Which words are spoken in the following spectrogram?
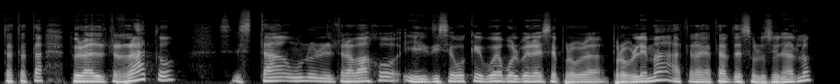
ta, ta, ta. Pero al rato está uno en el trabajo y dice, ok, voy a volver a ese problema, a tratar de solucionarlo.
